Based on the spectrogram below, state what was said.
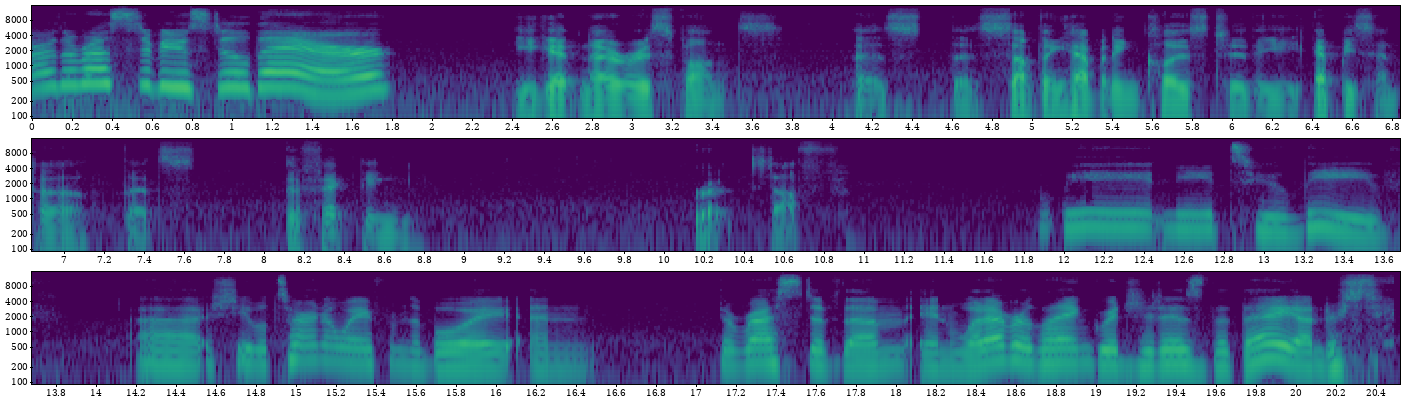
Are the rest of you still there? You get no response. There's there's something happening close to the epicenter that's affecting Right. stuff. We need to leave. Uh, she will turn away from the boy and the rest of them in whatever language it is that they understand.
